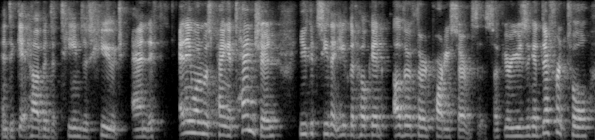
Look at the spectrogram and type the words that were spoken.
into GitHub, into Teams is huge. And if anyone was paying attention, you could see that you could hook in other third party services. So if you're using a different tool,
